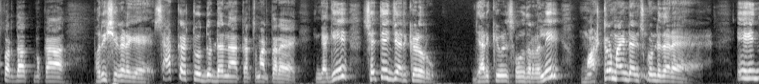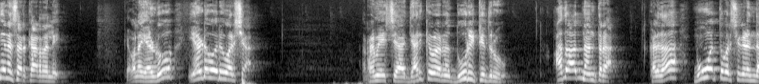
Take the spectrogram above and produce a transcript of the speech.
ಸ್ಪರ್ಧಾತ್ಮಕ ಪರೀಕ್ಷೆಗಳಿಗೆ ಸಾಕಷ್ಟು ದುಡ್ಡನ್ನು ಖರ್ಚು ಮಾಡ್ತಾರೆ. ಹೀಗಾಗಿ ಸತೀಶ್ ಜಾರಕಿಹೊಳಿ ಜಾರಕಿಹೊಳಿ ಸಹೋದರರಲ್ಲಿ ಮಾಸ್ಟರ್ ಮೈಂಡ್ ಅನಿಸ್ಕೊಂಡಿದ್ದಾರೆ. ಈ ಹಿಂದಿನ ಸರ್ಕಾರದಲ್ಲಿ ಕೇವಲ ಎರಡು, ಎರಡೂವರೆ ವರ್ಷ ರಮೇಶ ಜಾರಕಿಹೊಳಿಯನ್ನು ದೂರಿಟ್ಟಿದ್ದರು ಅದಾದ ನಂತರ ಕಳೆದ ಮೂವತ್ತು ವರ್ಷಗಳಿಂದ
